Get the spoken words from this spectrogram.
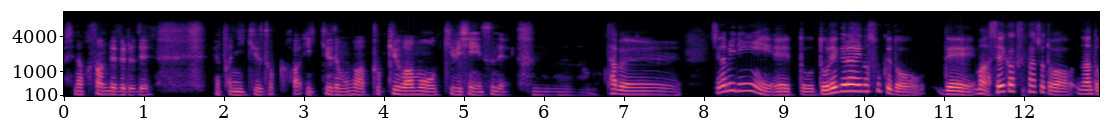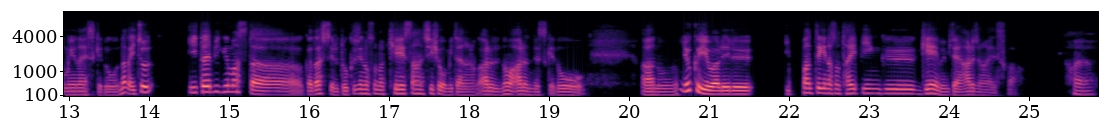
吉中さんレベルで、やっぱ2級とか1級でも、まあ特級はもう厳しいんですね。多分、ちなみに、えっ、と、どれぐらいの速度で、まあ正確さはちょっと何とも言えないですけど、なんか一応、E タイピングマスターが出してる独自のその計算指標みたいなのがあるのはあるんですけど、あの、よく言われる一般的なそのタイピングゲームみたいなのあるじゃないですか。はい。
